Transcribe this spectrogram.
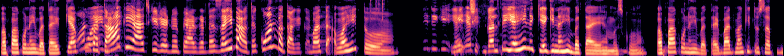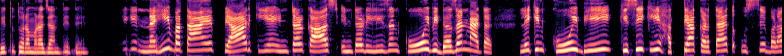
पापा को नहीं बताए। क्या कौन कोई बता के आज के डेट में प्यार करता है? सही बात है कौन बता के करता बता है? वही तो। देखिए यही गलती यही न किए कि नहीं बताए हम उसको। पापा को नहीं बताए बाद बाकी तो सब भी तो थोड़ा मोड़ा जानते थे। देखिए, नहीं बताए, प्यार किए इंटर कास्ट इंटर रिलीजन कोई भी डजेंट मैटर लेकिन कोई भी किसी की हत्या करता है तो उससे बड़ा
